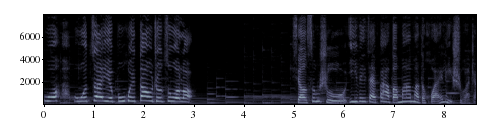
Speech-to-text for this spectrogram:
我我再也不会倒着做了。小松鼠依偎在爸爸妈妈的怀里，说着：“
